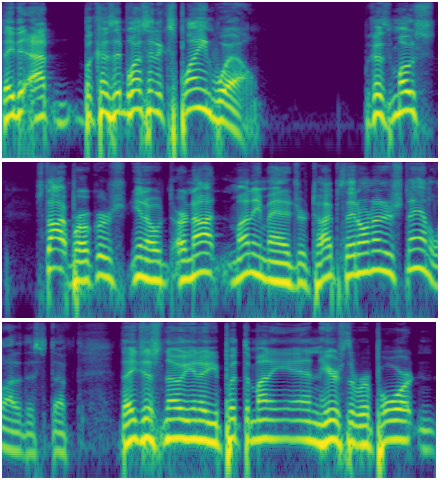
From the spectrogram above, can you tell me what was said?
They did I, because it wasn't explained well. Because most stockbrokers, you know, are not money manager types. They don't understand a lot of this stuff. They just know, you know, you put the money in, here's the report, and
